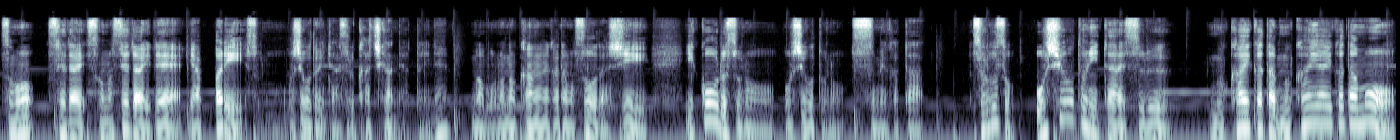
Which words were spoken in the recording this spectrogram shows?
その世代その世代でやっぱりそのお仕事に対する価値観であったりね、まあ、ものの考え方もそうだしイコールそのお仕事の進め方それこそお仕事に対する向かい方向かい合い方も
